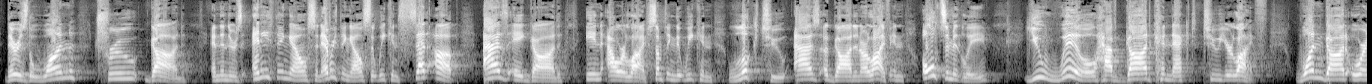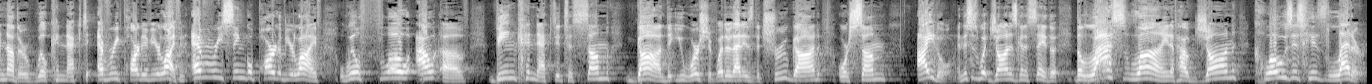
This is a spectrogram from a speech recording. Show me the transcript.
There is the one true God, and then there's anything else and everything else that we can set up as a God in our life, something that we can look to as a God in our life. And ultimately, you will have God connect to your life one God or another will connect every part of your life. And every single part of your life will flow out of being connected to some God that you worship, whether that is the true God or some idol. And this is what John is going to say. The, the last line of how John closes his letter.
